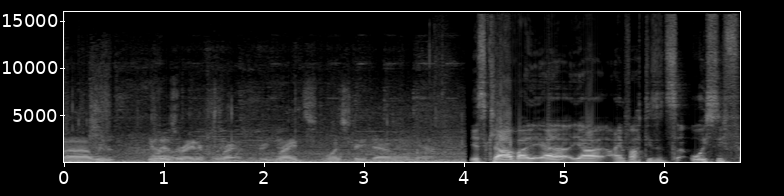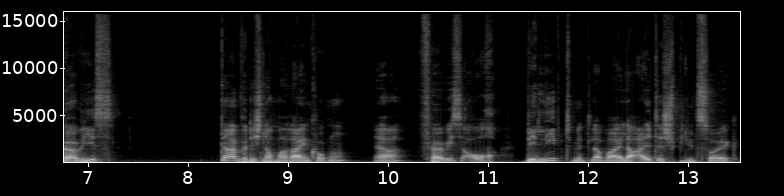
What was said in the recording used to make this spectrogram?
Uh, we he lives right right right one street down here. Ist klar, weil er ja einfach diese. Z oh, ich sehe Furbies. Da würde ich nochmal reingucken. Ja, Furbies auch beliebt mittlerweile. Altes Spielzeug.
